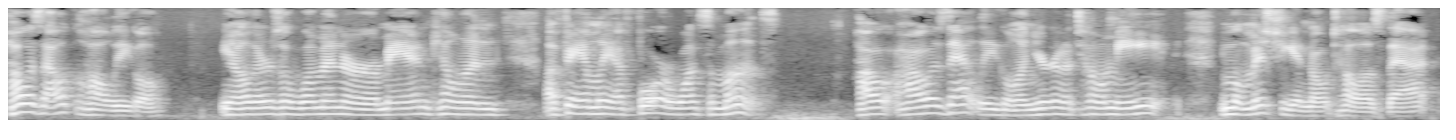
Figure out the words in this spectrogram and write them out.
How is alcohol legal? You know, there's a woman or a man killing a family of four once a month. How how is that legal? And you're going to tell me? Well, Michigan don't tell us that.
